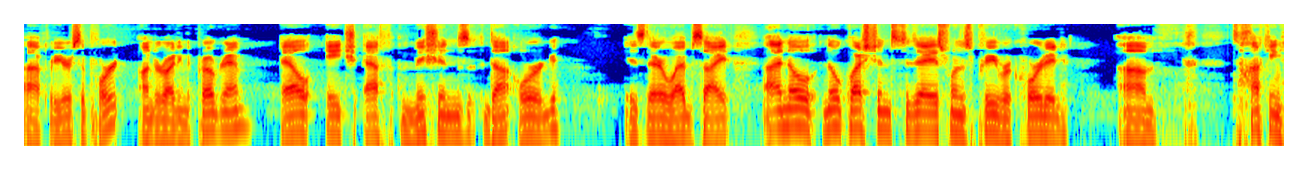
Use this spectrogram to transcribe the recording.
uh, for your support underwriting the program lhfmissions.org is their website. Uh, no, no questions today. This one's pre-recorded, um, talking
